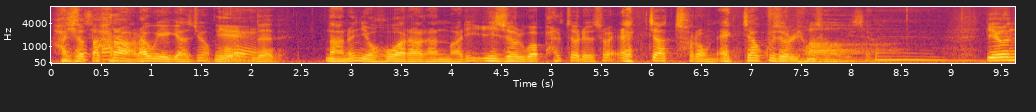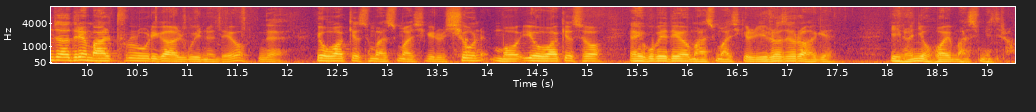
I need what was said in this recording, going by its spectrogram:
하셨다 하라라고 얘기하죠. 예. 네. 네. 네. 나는 여호와라라는 말이 2절과 8절에서 액자처럼 액자 구조를 형성하고 있어요. 예언자들의 말투를 우리가 알고 있는데요. 네. 여호와께서 말씀하시기를 시온 뭐 여호와께서 애굽에 대하여 말씀하시기를 이러저러하게 이는 여호와의 말씀이니라.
